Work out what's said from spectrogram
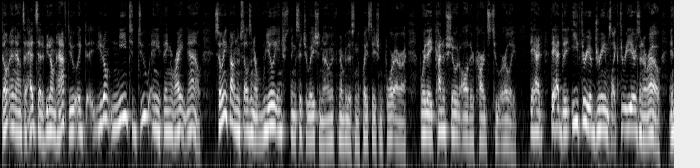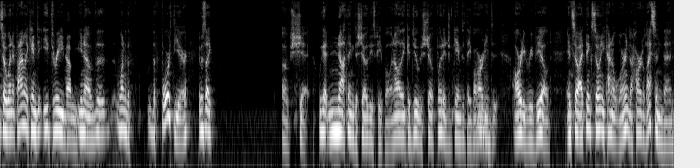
Don't announce a headset if you don't have to. Like you don't need to do anything right now. Sony found themselves in a really interesting situation. I don't know if you remember this in the PlayStation 4 era, where they kind of showed all their cards too early. They had they had the E3 of dreams like three years in a row, and so when it finally came to E3, you know, the one of the the fourth year, it was like oh shit, we got nothing to show these people, and all they could do was show footage of games that they've already mm. d- already revealed. And so I think Sony kind of learned a hard lesson then,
